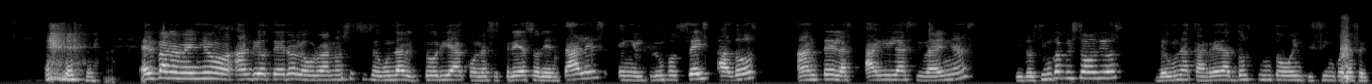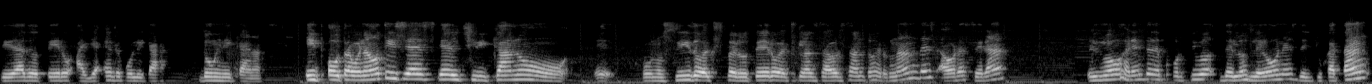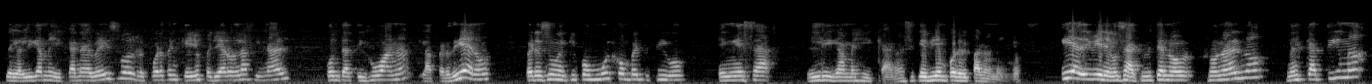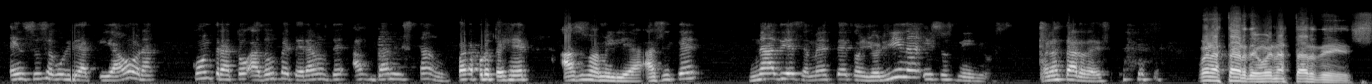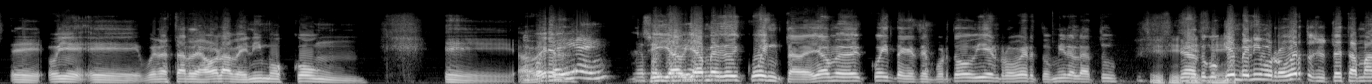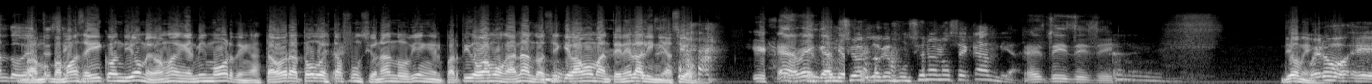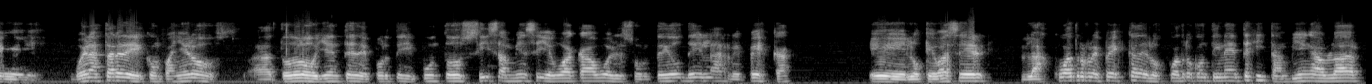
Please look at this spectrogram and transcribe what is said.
El panameño Andy Otero logró anoche su segunda victoria con las Estrellas Orientales en el triunfo 6 a 2 ante las Águilas Ibaeñas y los cinco episodios de una carrera 2.25 la efectividad de Otero allá en República Dominicana. Y otra buena noticia es que el chiricano eh, conocido ex pelotero, ex lanzador Santos Hernández, ahora será el nuevo gerente deportivo de los Leones de Yucatán, de la Liga Mexicana de Béisbol. Recuerden que ellos pelearon la final contra Tijuana, la perdieron, pero es un equipo muy competitivo en esa Liga Mexicana. Así que bien por el panameño. Y adivinen, o sea, Cristiano Ronaldo no escatima en su seguridad y ahora contrató a dos veteranos de Afganistán para proteger a su familia. Así que nadie se mete con Georgina y sus niños. Buenas tardes. Buenas tardes, buenas tardes. Eh, oye, eh, buenas tardes. Ahora venimos con... Eh, a ver. Bien. Sí, ya, ya me doy cuenta, ya me doy cuenta que se portó bien Roberto, mírala tú. Sí, sí, Mira, tú, ¿con quién venimos Roberto si usted está amando de Vamos, este vamos a seguir con Dios, me vamos en el mismo orden. Hasta ahora todo está funcionando bien, el partido vamos ganando, así que vamos a mantener la alineación. Venga, lo, que funciona, no se cambia. Eh, sí, sí, sí. Dios Bueno, eh, buenas tardes compañeros a todos los oyentes de Deportes y Puntos. Sí, también se llevó a cabo el sorteo de la repesca eh, lo que va a ser las cuatro repescas de los cuatro continentes y también hablar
